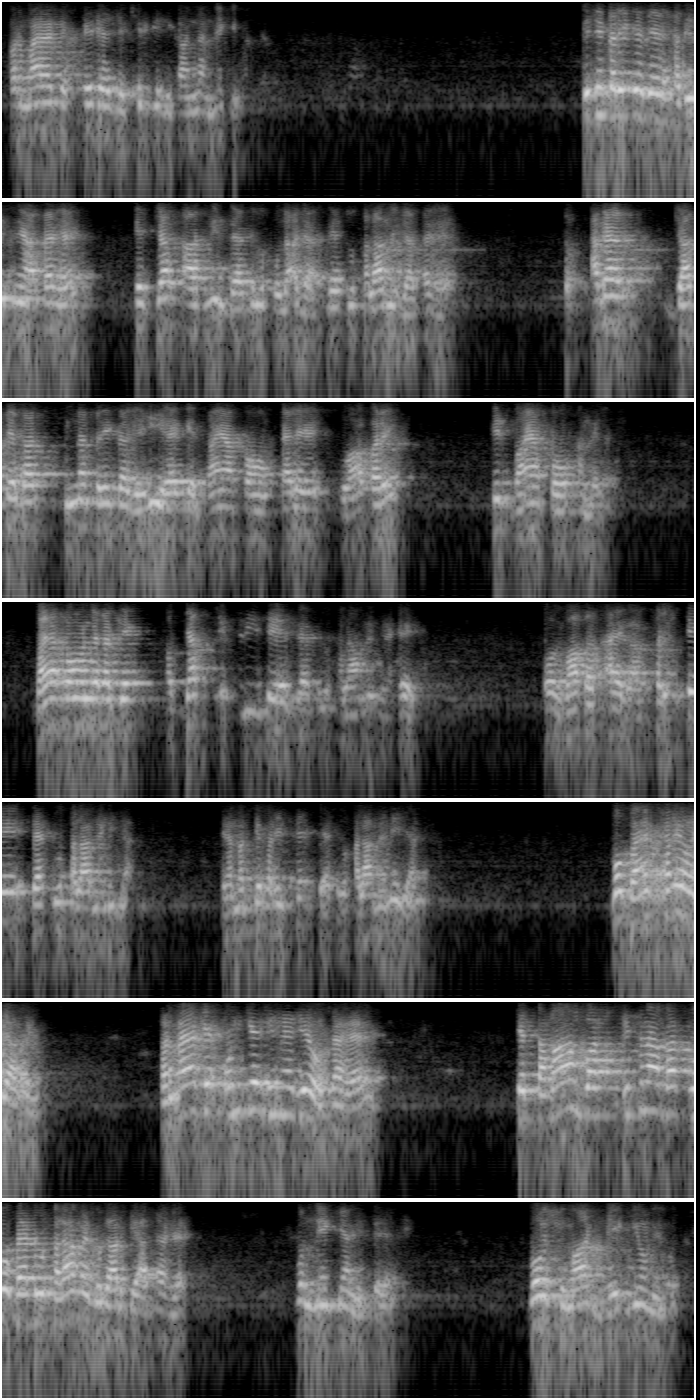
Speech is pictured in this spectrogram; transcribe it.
فرمایا کہ پھر یہ کھڑکی نکالنا نہیں کی بن اسی طریقے سے حدیث میں آتا ہے کہ جب آدمی بیت الخلا بیت الخلاء میں جاتا ہے، تو اگر جاتے وقت سنت طریقہ یہی ہے کہ دایاں پاؤں پہلے دعا پڑے پھر بایاں پاؤں اندر رکھے۔ بایاں پاؤں اندر رکھے اور جب جتنی دیر بیت الخلاء میں رہے اور واپس آئے گا، فرشتے بیت الخلاء میں نہیں جاتے۔ رحمت کے فرشتے بیت الخلاء میں نہیں جاتے۔ وہ بیٹھ کھڑے ہو جاتے ہیں۔ فرمایا کہ ان کے ذمہ یہ ہوتا ہے کہ تمام وقت جتنا وقت وہ بیت الخلاء میں گزار کے آتا ہے، وہ نیکیاں لکھتے رہتے ہیں۔ وہ شمار نیکیوں میں ہوتا ہے۔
